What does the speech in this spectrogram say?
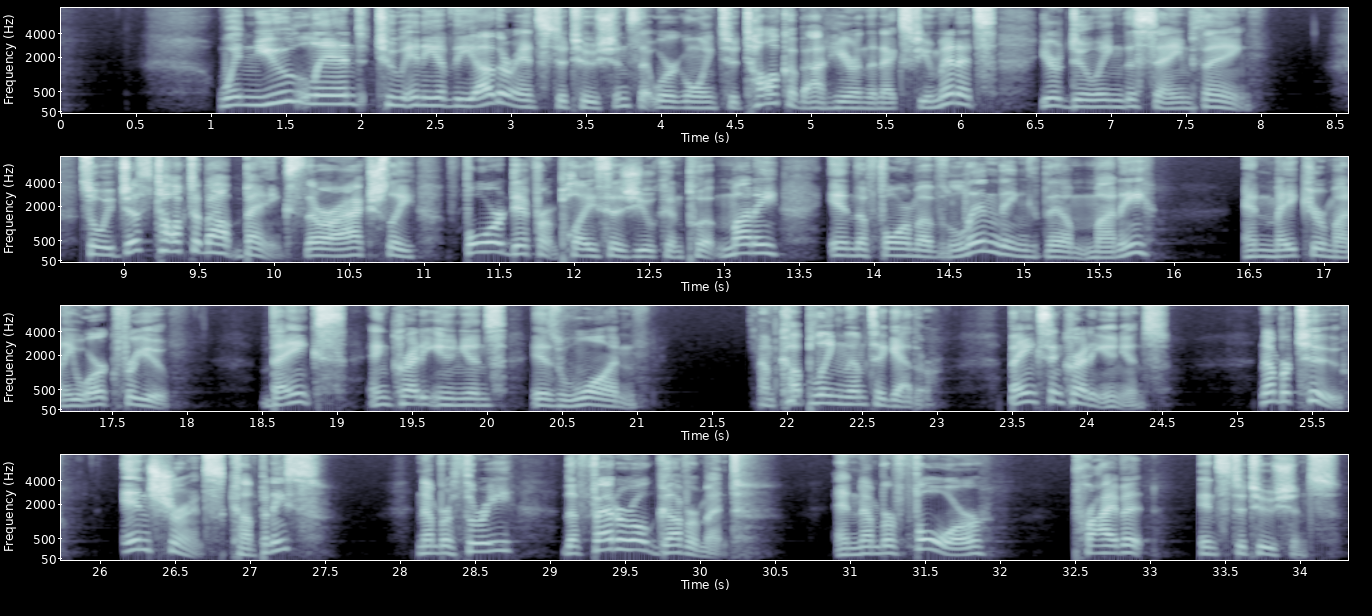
When you lend to any of the other institutions that we're going to talk about here in the next few minutes, you're doing the same thing. So we've just talked about banks. There are actually four different places you can put money in the form of lending them money and make your money work for you. Banks and credit unions is one. I'm coupling them together. Banks and credit unions. Number two, insurance companies. Number three, the federal government. And number four, private institutions.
